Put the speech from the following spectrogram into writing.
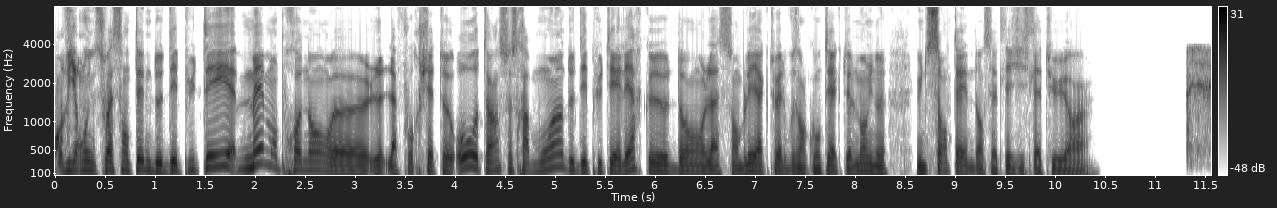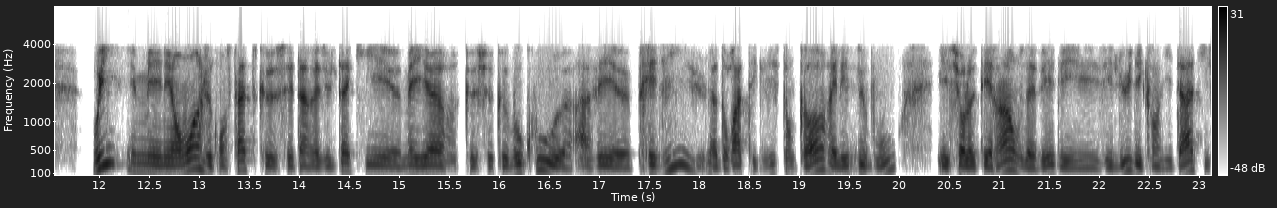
environ une soixantaine de députés. Même en prenant la fourchette haute, hein, ce sera moins de députés LR que dans l'Assemblée actuelle. Vous en comptez actuellement une, une centaine dans cette législature. Oui, mais néanmoins, je constate que c'est un résultat qui est meilleur que ce que beaucoup euh, avaient euh, prédit. La droite existe encore, elle est debout, et sur le terrain, vous avez des élus, des candidats qui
